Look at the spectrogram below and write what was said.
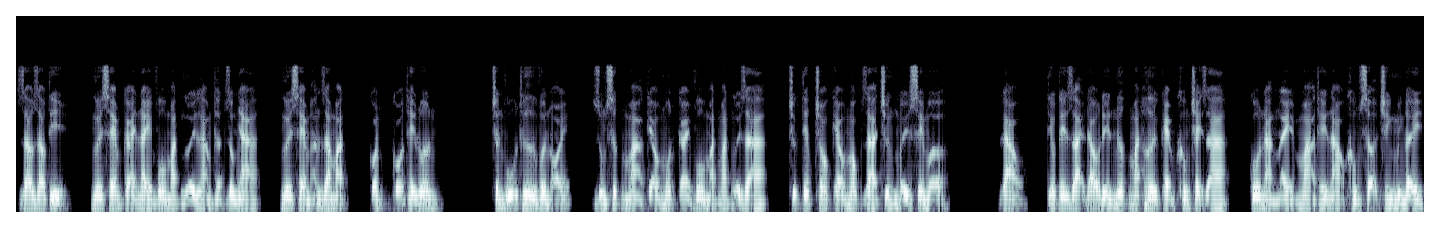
Giao giao tỷ, ngươi xem cái này vô mặt người làm thật giống nha, ngươi xem hắn ra mặt, còn có thể luôn. Trần vũ thư vừa nói, dùng sức mà kéo một cái vô mặt mặt người ra, trực tiếp cho kéo mọc ra chừng mấy cm gạo, tiểu tê dại đau đến nước mắt hơi kém không chảy ra, cô nàng này mà thế nào không sợ chính mình đây?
